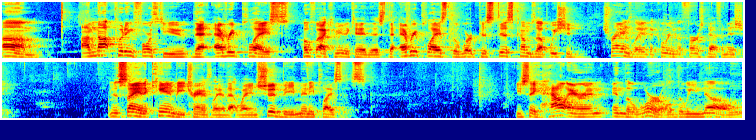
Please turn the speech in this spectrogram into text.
Um, I'm not putting forth to you that every place, hopefully I communicated this, that every place the word pistis comes up, we should translate it according to the first definition. I'm just saying it can be translated that way and should be many places. You say, How, Aaron, in the world do we know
